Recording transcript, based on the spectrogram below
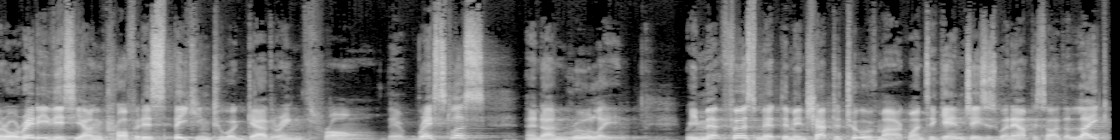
But already this young prophet is speaking to a gathering throng. They're restless and unruly. We met, first met them in chapter 2 of Mark. Once again, Jesus went out beside the lake.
